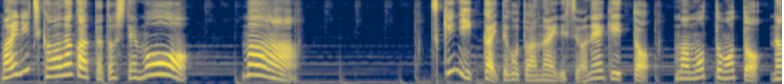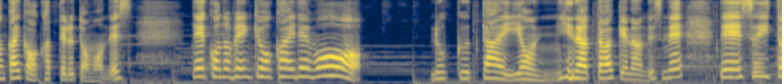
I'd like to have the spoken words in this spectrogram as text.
毎日買わなかったとしてもまあ月に1回ってことはないですよねきっと。まあもっともっと何回かは買ってると思うんです。でこの勉強会でも6対4になったわけなんですね。で水筒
